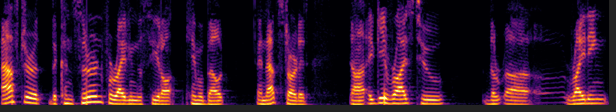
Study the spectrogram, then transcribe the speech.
after the concern for writing the Sirah came about, and that started, uh, it gave rise to the uh, writing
